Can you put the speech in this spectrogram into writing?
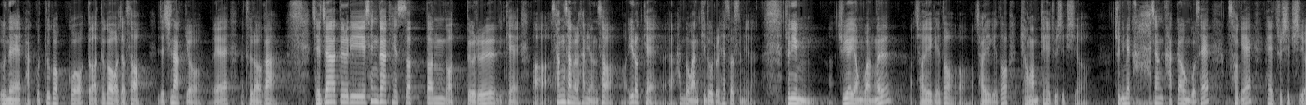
은혜 받고 뜨겁고 뜨거워져서 이제 신학교에 들어가 제자들이 생각했었던 것 들을 이렇게 어, 상상을 하면서 이렇게 한동안 기도를 했었습니다. 주님, 주의 영광을 저에게도 어, 저에게도 경험케 해 주십시오. 주님의 가장 가까운 곳에 서게 해 주십시오.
